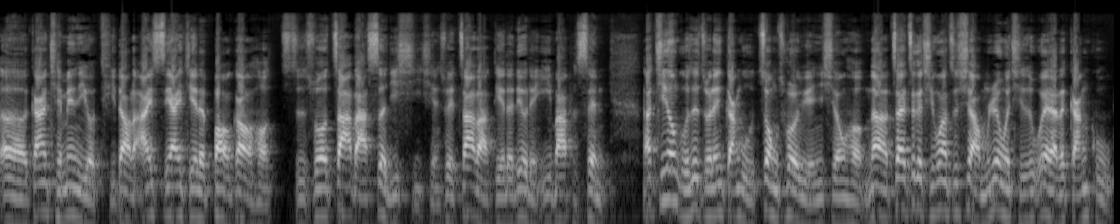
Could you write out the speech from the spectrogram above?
呃，刚才前面有提到了 ICIJ 的报告哈，只说渣打涉及洗钱，所以渣打跌了六点一八 percent。那金融股是昨天港股重挫的元凶哈。那在这个情况之下，我们认为其实未来的港股。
